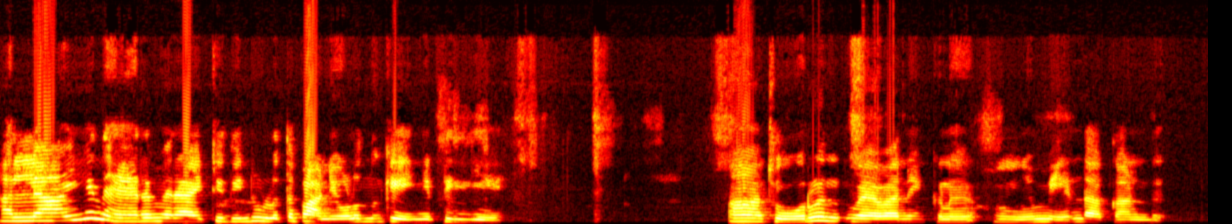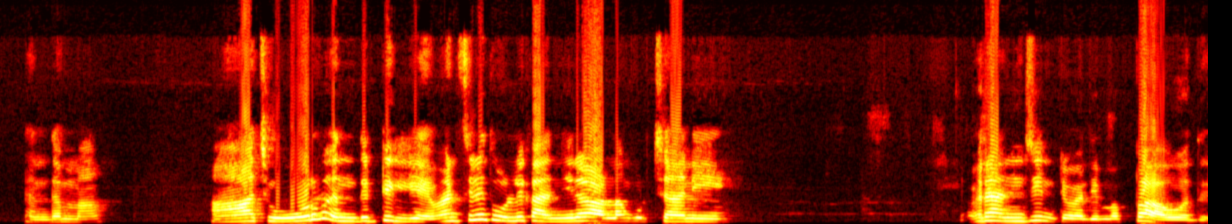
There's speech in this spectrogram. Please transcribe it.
അല്ല ഈ നേരം വരായിട്ട് ഇതിന്റെ ഉള്ളത്തെ പണികളൊന്നും കഴിഞ്ഞിട്ടില്ലേ? ആ ചോറ് വേവാൻ ഇനി മീൻ ഉണ്ടാക്കാനുണ്ട് എന്തമ്മ? ആ ചോറ് വെന്തിട്ടില്ലേ? മനസ്സിന് തുള്ളി കഞ്ഞിലെ വെള്ളം കുടിച്ചാനേ? ഒരു അഞ്ച് മിനിറ്റ് മതി ഇപ്പൊ ആവും അത്.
